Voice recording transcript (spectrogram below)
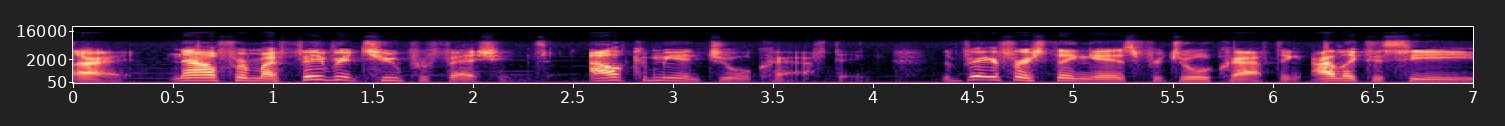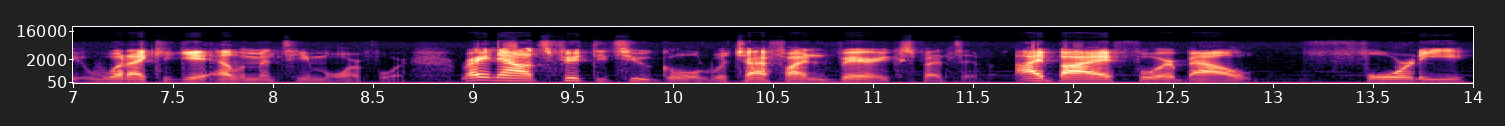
Alright, now for my favorite two professions, alchemy and jewel crafting. The very first thing is, for jewel crafting, I like to see what I could get Elementium ore for. Right now it's 52 gold, which I find very expensive. I buy for about 40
